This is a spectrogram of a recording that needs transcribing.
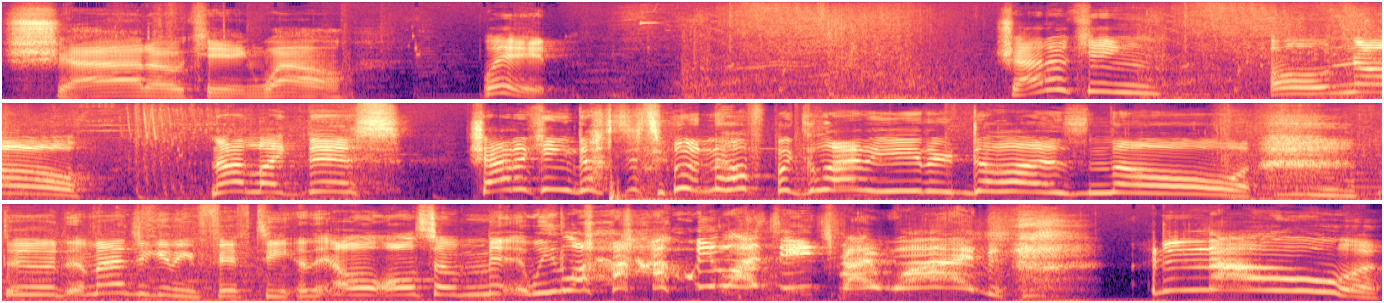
Shadow King, wow. Wait. Shadow King. Oh no! Not like this! Shadow King doesn't do enough, but Gladiator does. No, dude, imagine getting 15. Oh, also, we lost. we lost each by one. No.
